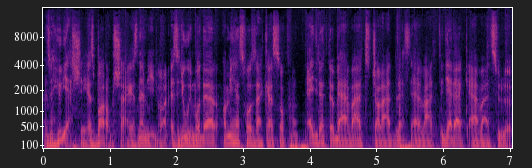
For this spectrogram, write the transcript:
ez egy hülyesség, ez baromság, ez nem így van. Ez egy új modell, amihez hozzá kell szoknunk. Egyre több elvált család lesz, elvált gyerek, elvált szülő.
